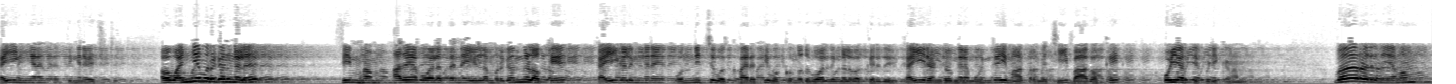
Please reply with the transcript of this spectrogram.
കൈ ഇങ്ങനെ ഇങ്ങനെ വെച്ചിട്ട്. അപ്പൊ വന്യമൃഗങ്ങൾ സിംഹം അതേപോലെ തന്നെയുള്ള മൃഗങ്ങളൊക്കെ കൈകൾ ഇങ്ങനെ ഒന്നിച്ച് പരത്തി വെക്കുന്നത് പോലെ നിങ്ങൾ വെക്കരുത്. കൈ രണ്ടും ഇങ്ങനെ മുൻകൈ മാത്രം വെച്ച് ഈ ഭാഗമൊക്കെ ഉയർത്തിപ്പിടിക്കണം. വേറൊരു നിയമം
